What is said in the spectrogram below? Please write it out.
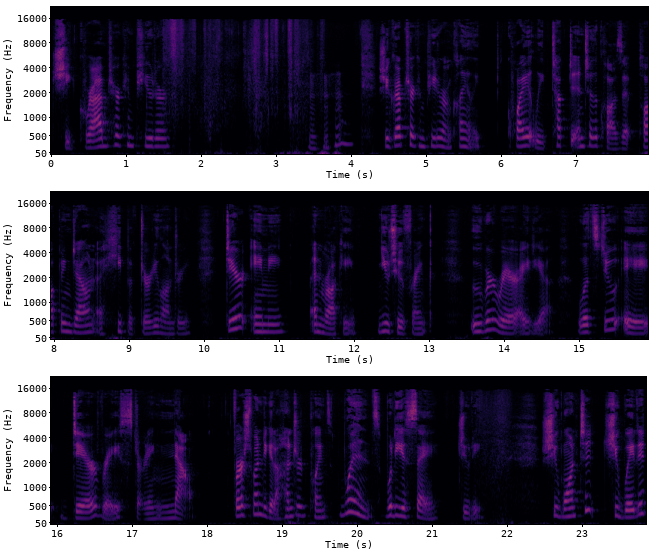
she grabbed her computer. she grabbed her computer and quietly, quietly tucked it into the closet, plopping down a heap of dirty laundry. Dear Amy and Rocky, you too, Frank. Uber rare idea. Let's do a dare race starting now. First one to get 100 points wins. What do you say, Judy? She wanted, she waited,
